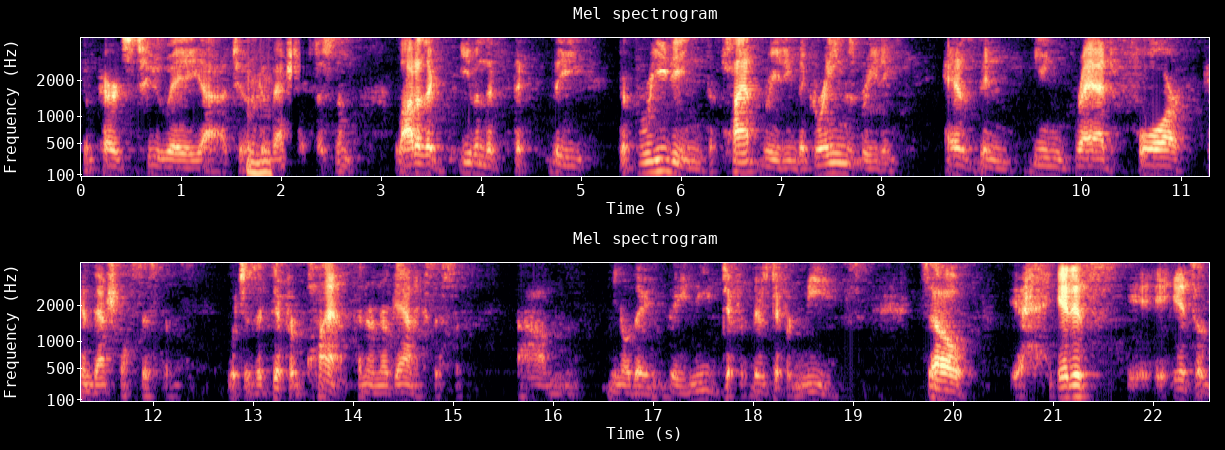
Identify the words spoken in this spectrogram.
compared to a uh, to a mm-hmm. conventional system. A lot of the even the the, the the breeding, the plant breeding, the grains breeding has been being bred for conventional systems, which is a different plant than an organic system. Um, you know, they, they need different, there's different needs. So it is, it's a,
